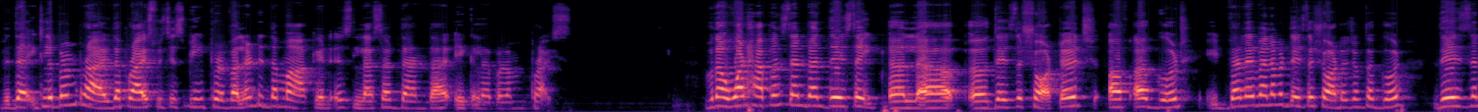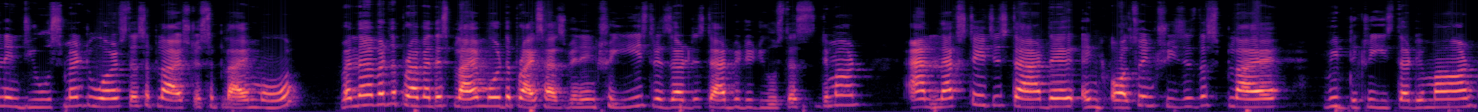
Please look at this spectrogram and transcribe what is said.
the equilibrium price, the price which is being prevalent in the market is lesser than the equilibrium price. Now, what happens then when there is the uh, uh, there is the shortage of a good? whenever there is the shortage of the good, there is an inducement towards the suppliers to supply more. Whenever the when they supply more, the price has been increased. Result is that we reduce the demand. And next stage is that they also increases the supply. We decrease the demand,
